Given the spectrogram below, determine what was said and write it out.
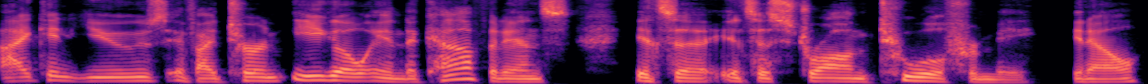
I can use if I turn ego into confidence, it's a it's a strong tool for me, you know?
